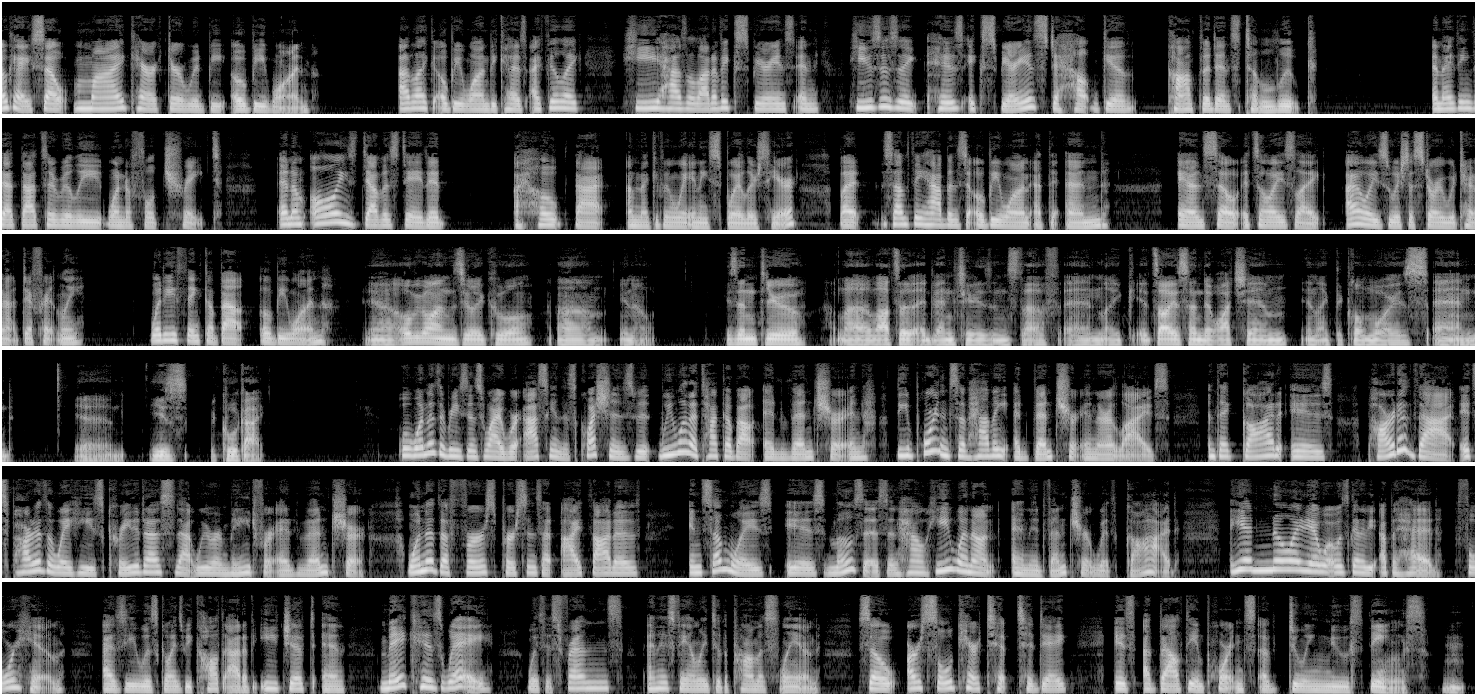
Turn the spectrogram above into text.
Okay, so my character would be Obi Wan. I like Obi Wan because I feel like he has a lot of experience, and he uses his experience to help give confidence to Luke and I think that that's a really wonderful trait. And I'm always devastated. I hope that I'm not giving away any spoilers here, but something happens to Obi-Wan at the end. And so it's always like, I always wish the story would turn out differently. What do you think about Obi-Wan? Yeah, Obi-Wan's really cool. Um, you know, he's been through uh, lots of adventures and stuff, and like it's always fun to watch him in like the Clone Wars, and yeah, he's a cool guy. Well, one of the reasons why we're asking this question is that we want to talk about adventure and the importance of having adventure in our lives, and that God is part of that. It's part of the way He's created us that we were made for adventure. One of the first persons that I thought of in some ways is Moses and how he went on an adventure with God. He had no idea what was going to be up ahead for him as he was going to be called out of Egypt and make his way with his friends and his family to the promised land. So our soul care tip today is about the importance of doing new things. Mm.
